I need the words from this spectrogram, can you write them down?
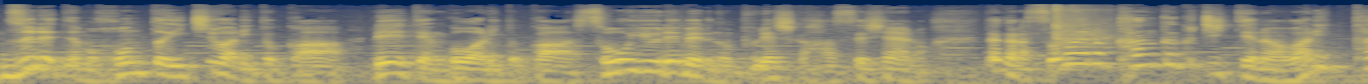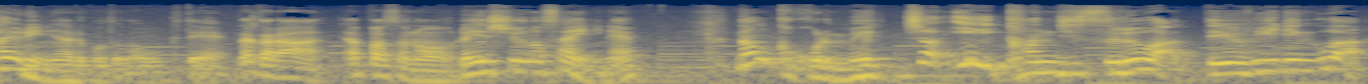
ずれてもほんと1割とか0.5割とかそういうレベルのブレしか発生しないの。だからその辺の感覚値っていうのは割と頼りになることが多くて。だからやっぱその練習の際にねなんかこれめっちゃいい感じするわっていうフィーリングは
